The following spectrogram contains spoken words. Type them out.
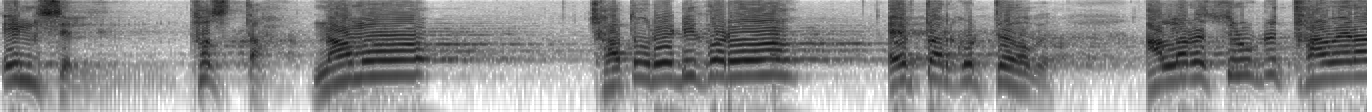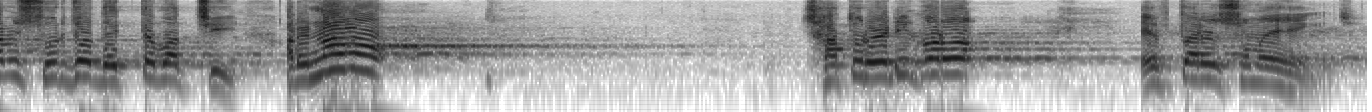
ইনসেল ফস্তা নামো, ছাতু রেডি করো, ইফতার করতে হবে। আল্লাহ রসুল থামেন, আমি সূর্য দেখতে পাচ্ছি। আরে, নামো! ছাতু রেডি করো এফতারের সময় হয়ে গেছে।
